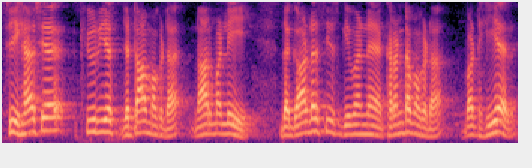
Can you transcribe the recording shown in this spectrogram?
She has a curious Jata Makuta. Normally, the goddess is given a Karanda Makuta, but here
